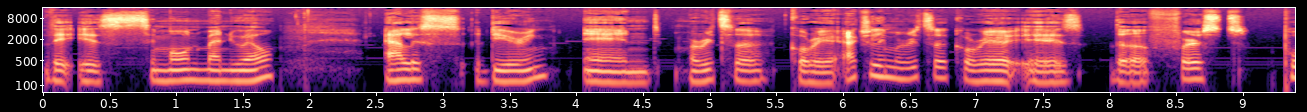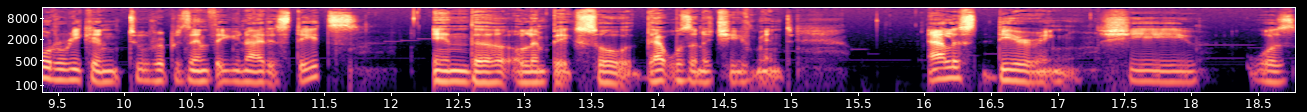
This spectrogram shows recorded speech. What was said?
There is Simone Manuel, Alice Dearing, and Maritza Correia. Actually, Maritza Correia is the first Puerto Rican to represent the United States in the Olympics, so that was an achievement. Alice Dearing, she was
